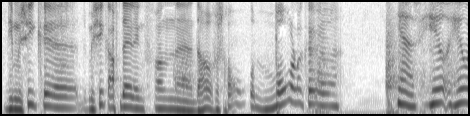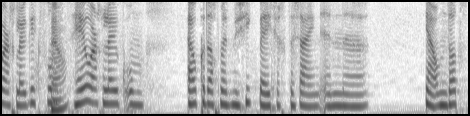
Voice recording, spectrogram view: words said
die muziek, eh, de muziekafdeling van eh, de hogeschool behoorlijk... eh, Ja, dat is heel, heel erg leuk. Ik vond Ja. het heel erg leuk om elke dag met muziek bezig te zijn. En ja, om dat,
